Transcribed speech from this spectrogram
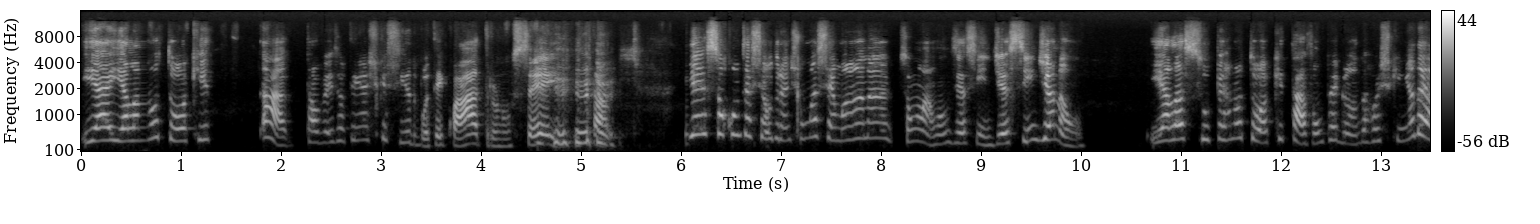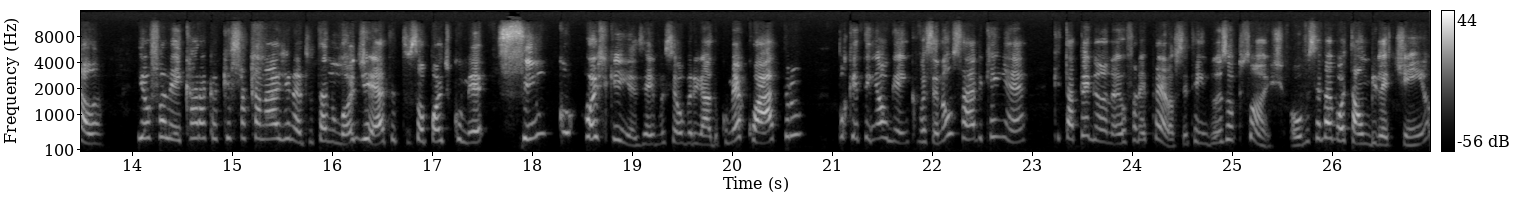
E aí ela notou que, ah, talvez eu tenha esquecido, botei quatro, não sei e tal. E isso aconteceu durante uma semana, vamos lá, vamos dizer assim, dia sim, dia não. E ela super notou que estavam pegando a rosquinha dela. E eu falei, caraca, que sacanagem, né? Tu tá numa dieta, tu só pode comer cinco rosquinhas. E aí você é obrigado a comer quatro, porque tem alguém que você não sabe quem é que tá pegando. Aí eu falei pra ela, você tem duas opções. Ou você vai botar um bilhetinho,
